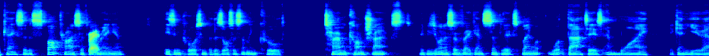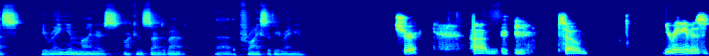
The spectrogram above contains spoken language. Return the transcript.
Okay. So the spot price of right. uranium is important, but there's also something called term contracts. Maybe you want to sort of again simply explain what, what that is and why, again, US uranium miners are concerned about uh, the price of uranium. Sure. Um, so, uranium is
